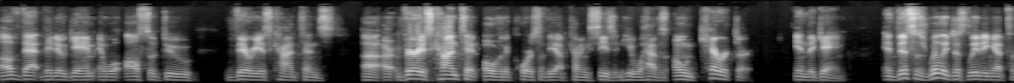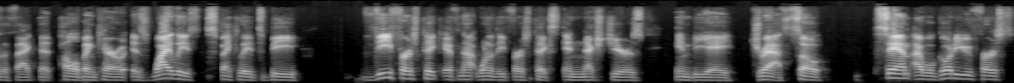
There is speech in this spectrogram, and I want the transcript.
of that video game and will also do various contents, uh, various content over the course of the upcoming season. He will have his own character in the game. And this is really just leading up to the fact that Paolo Banchero is widely speculated to be the first pick, if not one of the first picks in next year's NBA draft. So, Sam, I will go to you first.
